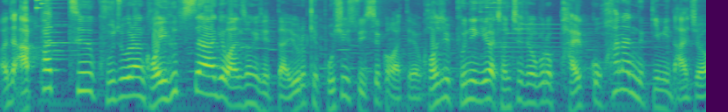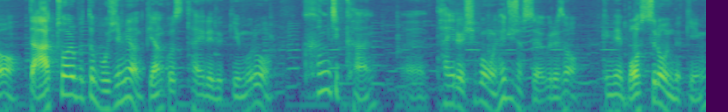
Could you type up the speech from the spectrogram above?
완전 아파트 구조랑 거의 흡사하게 완성이 됐다 이렇게 보실 수 있을 것 같아요 거실 분위기가 전체적으로 밝고 환한 느낌이 나죠 아트월부터 보시면 비앙코 스타일의 느낌으로 큼직한 에, 타일을 시공을 해주셨어요 그래서 굉장히 멋스러운 느낌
